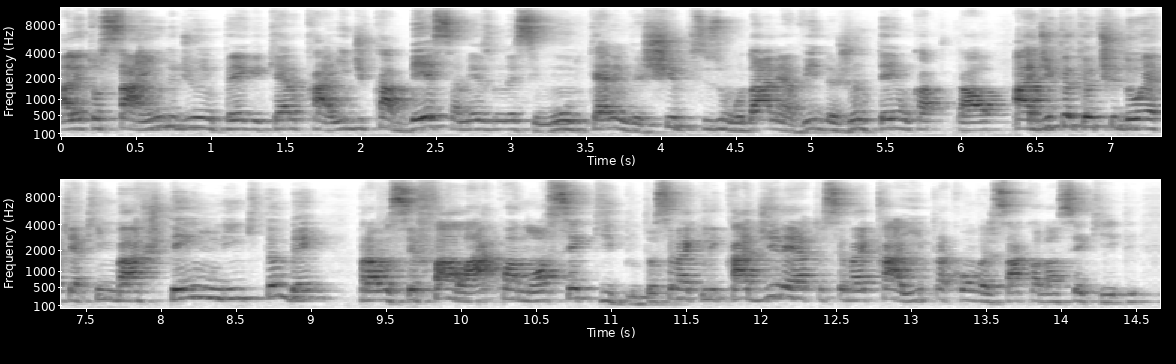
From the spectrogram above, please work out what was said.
ali tô saindo de um emprego e quero cair de cabeça mesmo nesse mundo, quero investir, preciso mudar minha vida, juntei um capital. A dica que eu te dou é que aqui embaixo tem um link também para você falar com a nossa equipe. Então você vai clicar direto, você vai cair para conversar com a nossa equipe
